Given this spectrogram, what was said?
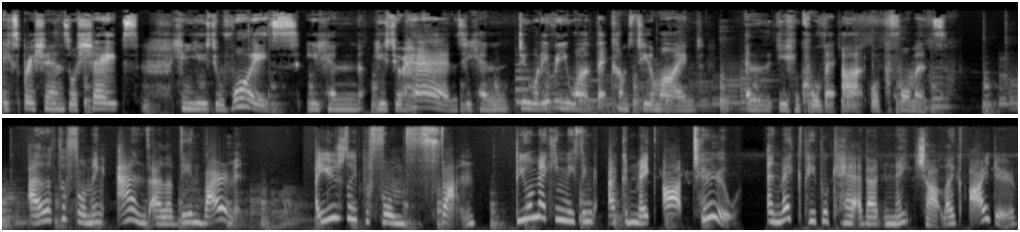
expressions or shapes. You can use your voice. You can use your hands. You can do whatever you want that comes to your mind. And you can call that art or performance. I love performing and I love the environment. I usually perform for fun, but you're making me think I could make art too and make people care about nature like I do.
